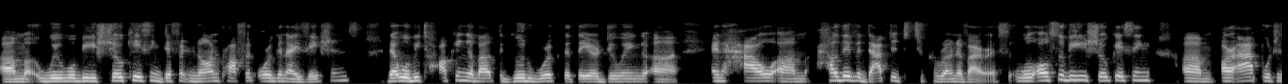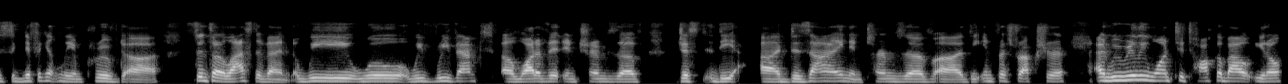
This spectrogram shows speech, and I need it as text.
Um, we will be showcasing different nonprofit organizations that will be talking about the good work that they are doing uh, and how um, how they've adapted to coronavirus. We'll also be showcasing um, our app, which is significantly improved uh, since our last event. We will we've revamped a lot of it in terms of just the uh, design in terms of uh, the infrastructure and we really want to talk about you know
